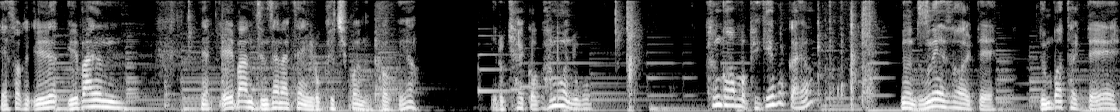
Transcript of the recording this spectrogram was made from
해서 그 일, 일반 그냥 일반 등산할 때는 이렇게 집어넣을 거고요. 이렇게 할 거고 한번 요거 큰 거 한번 비교해 볼까요? 이건 눈에서 할 때 눈밭 할 때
